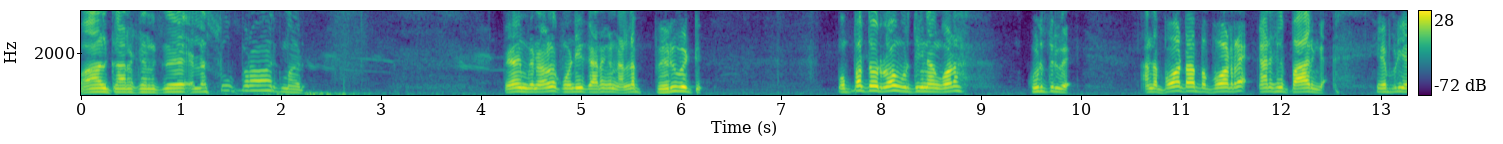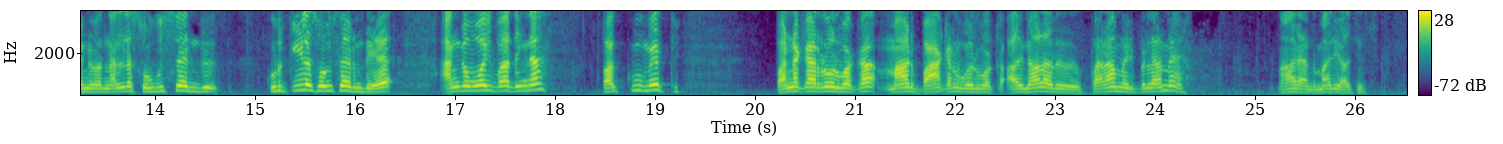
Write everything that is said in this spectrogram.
பால் கறக்கிறதுக்கு எல்லாம் சூப்பராக இருக்கு மாடு. வேணுங்கிறனால கொண்டு போய் நல்லா நல்ல பெருவெட்டு. முப்பத்தோரு ரூபா கொடுத்தீங்கன்னா கூட கொடுத்துருவேன். அந்த போட்டோ இப்போ போடுறேன். கடைசியில் பாருங்கள் எப்படி என்ன ஒரு நல்ல சொகுசாக இருந்து குடுக்கீழ சொகுசாக இருந்து அங்கே போய் பார்த்தீங்கன்னா பக்குவமே தி- பண்ணக்காரர் ஒரு பக்கம் மாடு பார்க்குறது ஒரு பக்கம். அதனால அது பராமரிப்பு இல்லாமல் மாடு அந்த மாதிரி அழைச்சிருச்சு.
